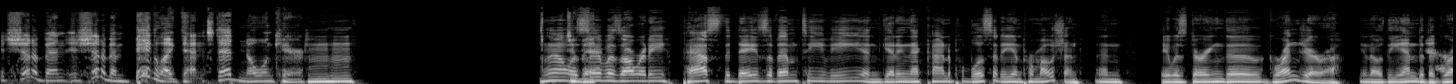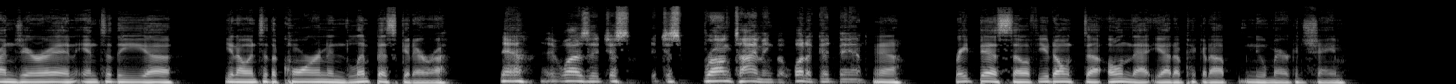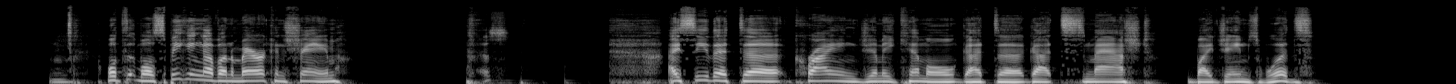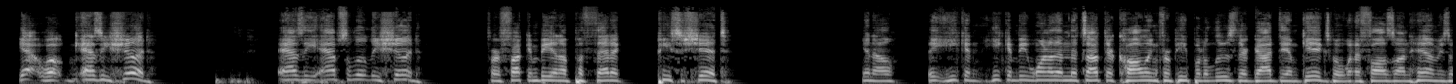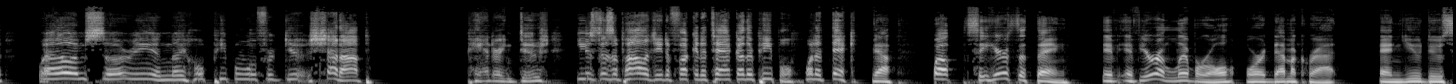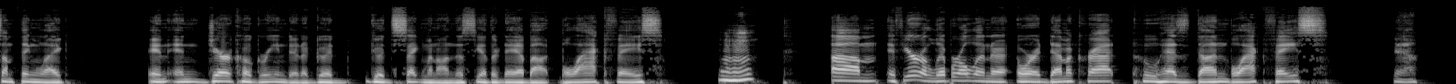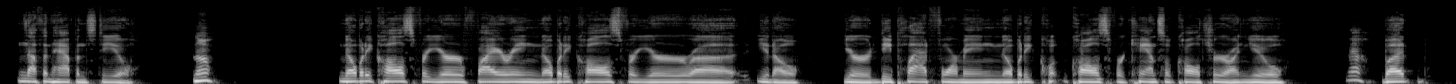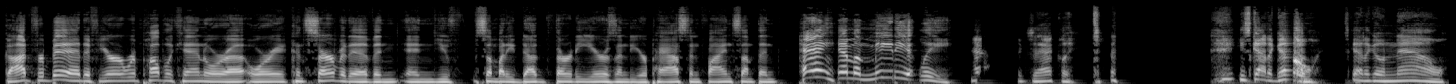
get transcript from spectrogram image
It should have been it should have been big like that. Instead, no one cared. Mm-hmm. Well, it Too it was already past the days of MTV and getting that kind of publicity and promotion. And it was during the grunge era, you know, the end of the grunge era and into the, uh, you know, into the Korn and Limp Bizkit era. Yeah, it was. It just it just wrong timing. But what a good band. Yeah. Great disc. So if you don't uh, own that yet, uh, pick it up. New American Shame. Mm. Well, t- well, speaking of an American shame, Yes. I see that uh, crying Jimmy Kimmel got uh, got smashed by James Woods. Yeah, well, as he should. As he absolutely should. For fucking being a pathetic piece of shit. You know, he can he can be one of them that's out there calling for people to lose their goddamn gigs, but when it falls on him, he's like, "Well, I'm sorry, and I hope people will forgive." Shut up, pandering douche. Used his apology to fucking attack other people. What a dick. Yeah. Well, see, here's the thing: if if you're a liberal or a Democrat and you do something like, and and Jericho Green did a good good segment on this the other day about blackface. Mm-hmm. Um, if you're a liberal and a, or a Democrat who has done blackface, Yeah. nothing happens to you. No. Nobody calls for your firing nobody calls for your uh you know your deplatforming nobody calls for cancel culture on you Yeah. but god forbid if you're a republican or a or a conservative and and you somebody dug 30 years into your past and find something hang him immediately Yeah, Exactly. He's got to go. He's got to go now.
